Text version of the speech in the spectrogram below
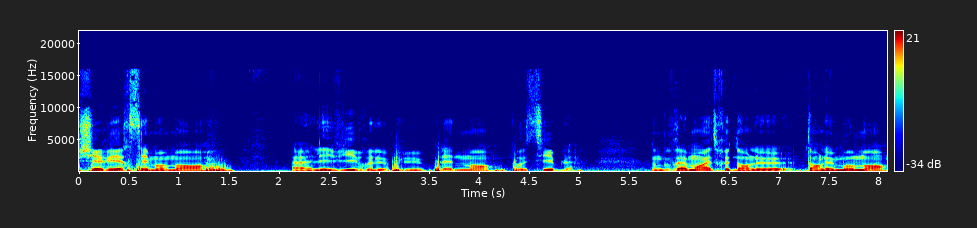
chérir ces moments, les vivre le plus pleinement possible. Donc vraiment être dans le, dans le moment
